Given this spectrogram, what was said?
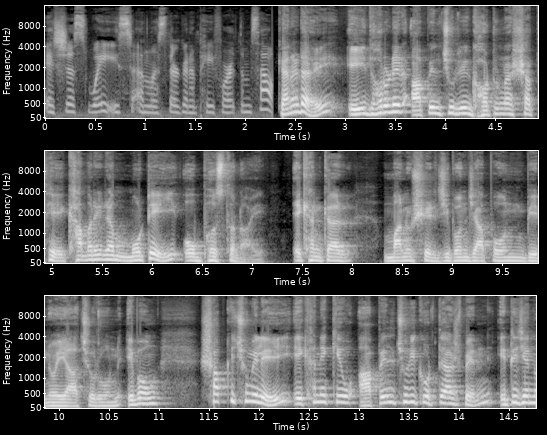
it's just waste unless they're going to pay for it themselves. কানাডায় এই ধরনের আপেল চুরির ঘটনার সাথে খামারিরা মোটেই অভ্যস্ত নয় এখানকার মানুষের জীবনযাপন, বিনয়ী আচরণ এবং সবকিছু মিলেই এখানে কেউ আপেল চুরি করতে আসবেন, এটি যেন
